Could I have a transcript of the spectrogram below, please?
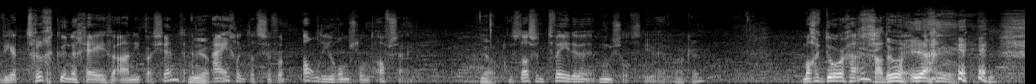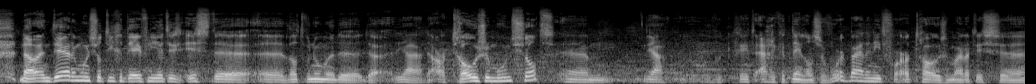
weer terug kunnen geven aan die patiënt. En ja. eigenlijk dat ze van al die romslomp af zijn. Ja. Dus dat is een tweede moonshot die we hebben. Okay. Mag ik doorgaan? Ga door. Ja. nou, een derde moonshot die gedefinieerd is, is de, uh, wat we noemen de, de, ja, de artrose moonshot. Um, ja, ik weet eigenlijk het Nederlandse woord bijna niet voor artrose, maar dat is uh,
